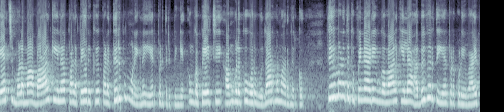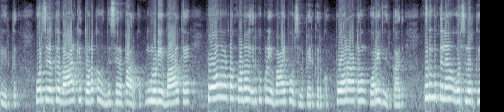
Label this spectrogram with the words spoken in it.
பேச்சு மூலமாக வாழ்க்கையில் பல பேருக்கு பல திருப்பு முனைகளை ஏற்படுத்தியிருப்பீங்க உங்கள் பேச்சு அவங்களுக்கு ஒரு உதாரணமாக இருந்திருக்கும். திருமணத்துக்கு பின்னாடி உங்கள் வாழ்க்கையில் அபிவிருத்தி ஏற்படக்கூடிய வாய்ப்பு இருக்குது ஒரு சிலருக்கு வாழ்க்கை தொடக்கம் வந்து சிறப்பாக இருக்கும். உங்களுடைய வாழ்க்கை போராட்டம் கூட இருக்கக்கூடிய வாய்ப்பு ஒரு சில பேருக்கு இருக்கும். போராட்டம் குறைவு இருக்காது. குடும்பத்தில் ஒரு சிலருக்கு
